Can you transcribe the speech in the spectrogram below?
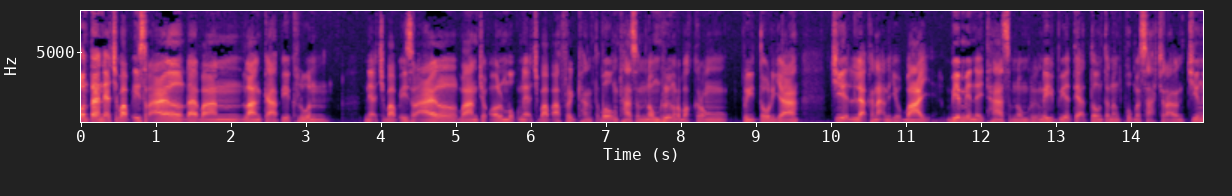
ប៉ុន្តែអ្នកច្បាប់អ៊ីស្រាអែលដែលបានឡើងការពារខ្លួន អ្នកច្បាប់អ៊ីស្រាអែលបានចង្អុលមុខអ្នកច្បាប់អាហ្វ្រិកខាងត្បូងថាសំណុំរឿងរបស់ក្រុងព្រីតូរីយ៉ាជាលក្ខណៈនយោបាយវាមានន័យថាសំណុំរឿងនេះវាតាក់ទងទៅនឹងភូមិសាស្ត្រច្រើនជាង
